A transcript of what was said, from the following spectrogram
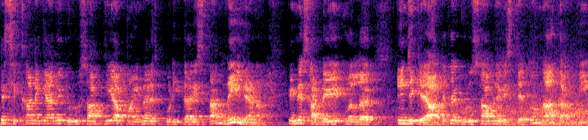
ਤੇ ਸਿੱਖਾਂ ਨੇ ਕਿਹਾ ਕਿ ਗੁਰੂ ਸਾਹਿਬ ਜੀ, ਆਪਾਂ ਇਹਨਾਂ ਕੁੜੀ ਦਾ ਰਿਸ਼ਤਾ ਨਹੀਂ ਲੈਣਾ। ਇਹਨੇ ਸਾਡੇ ਮਤਲਬ ਇੰਜ ਕਿਹਾ ਤੇ ਫਿਰ ਗੁਰੂ ਸਾਹਿਬ ਨੇ ਰਿਸ਼ਤੇ ਤੋਂ ਨਾ ਕਰਤੀ।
